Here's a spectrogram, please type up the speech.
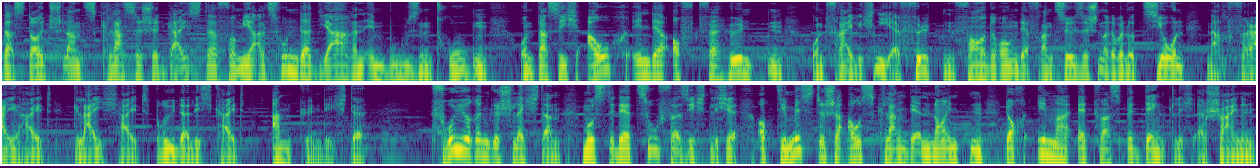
das Deutschlands klassische Geister vor mehr als hundert Jahren im Busen trugen und das sich auch in der oft verhöhnten und freilich nie erfüllten Forderung der französischen Revolution nach Freiheit, Gleichheit, Brüderlichkeit ankündigte. Früheren Geschlechtern musste der zuversichtliche, optimistische Ausklang der Neunten doch immer etwas bedenklich erscheinen,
